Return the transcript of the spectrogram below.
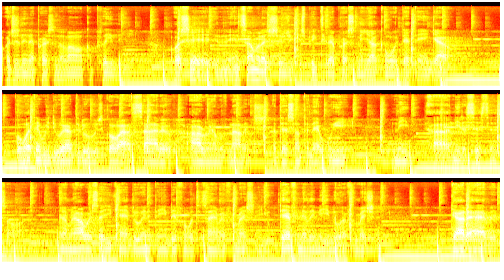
Or just leave that person alone completely. Or shit, in, in some relationships you can speak to that person and y'all can work that thing out. But one thing we do have to do is go outside of our realm of knowledge. If there's something that we need uh, need assistance on. You know I mean? I always say you can't do anything different with the same information. You definitely need new information. Gotta have it.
